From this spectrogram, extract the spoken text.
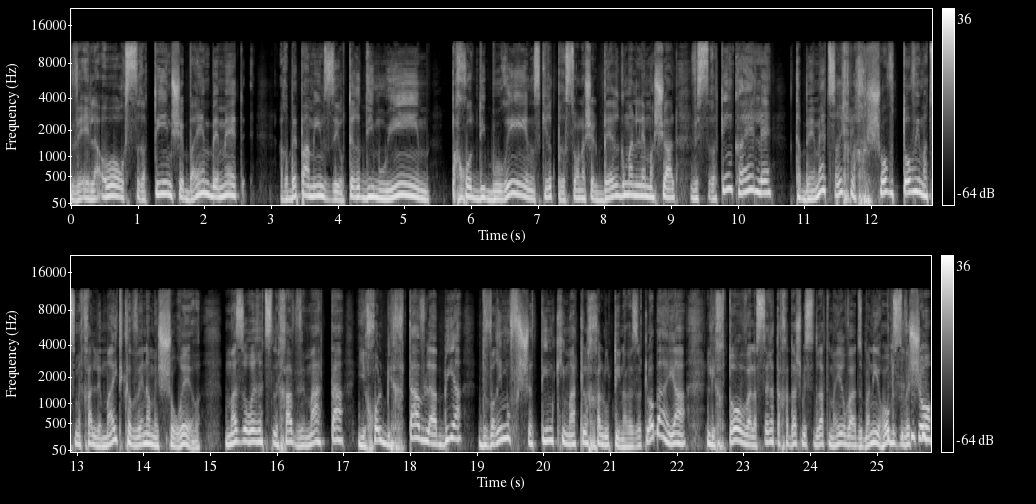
ואל האור, סרטים שבהם באמת, הרבה פעמים זה יותר דימויים. פחות דיבורים, נזכיר את פרסונה של ברגמן למשל, וסרטים כאלה אתה באמת צריך לחשוב טוב עם עצמך למה התכוון המשורר, מה זורר אצלך ומה אתה יכול בכתב להביע דברים מופשטים כמעט לחלוטין. הרי זאת לא בעיה לכתוב על הסרט החדש בסדרת מהיר ועצבני, הובס ושו,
